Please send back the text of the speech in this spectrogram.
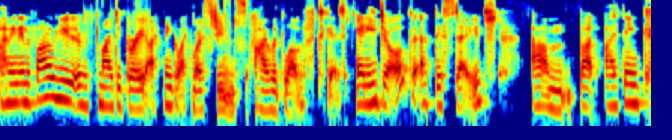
I mean, in the final year of my degree, I think, like most students, I would love to get any job at this stage. Um, but I think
